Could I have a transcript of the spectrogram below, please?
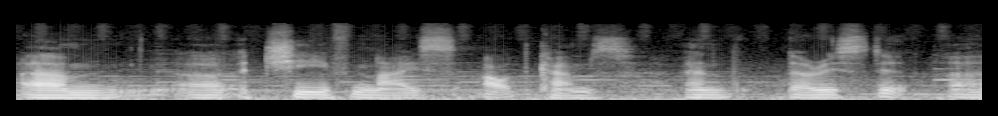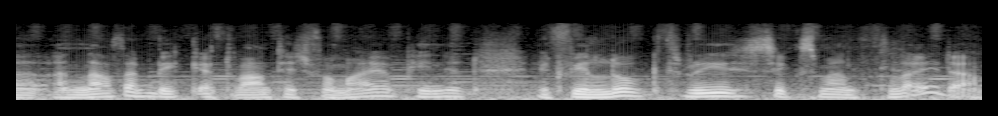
um, uh, achieve nice outcomes. And there is still, uh, another big advantage, for my opinion, if we look three, six months later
